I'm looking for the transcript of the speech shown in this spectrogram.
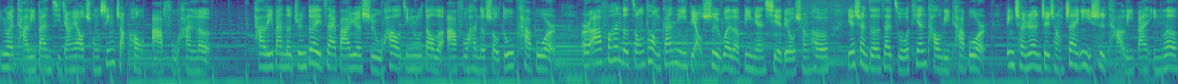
因为塔利班即将要重新掌控阿富汗了。塔利班的军队在八月十五号进入到了阿富汗的首都喀布尔，而阿富汗的总统甘尼表示，为了避免血流成河，也选择在昨天逃离喀布尔，并承认这场战役是塔利班赢了。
